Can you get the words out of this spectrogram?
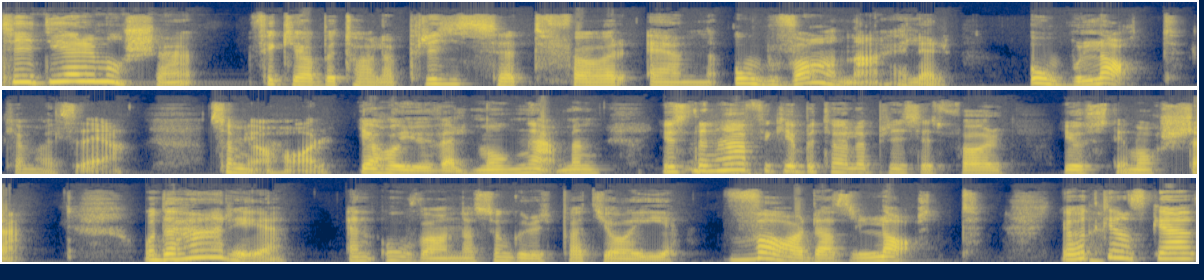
Tidigare i morse fick jag betala priset för en ovana, eller olat kan man väl säga, som jag har. Jag har ju väldigt många, men just den här fick jag betala priset för just i morse. Och det här är en ovana som går ut på att jag är vardagslat. Jag har ett ganska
